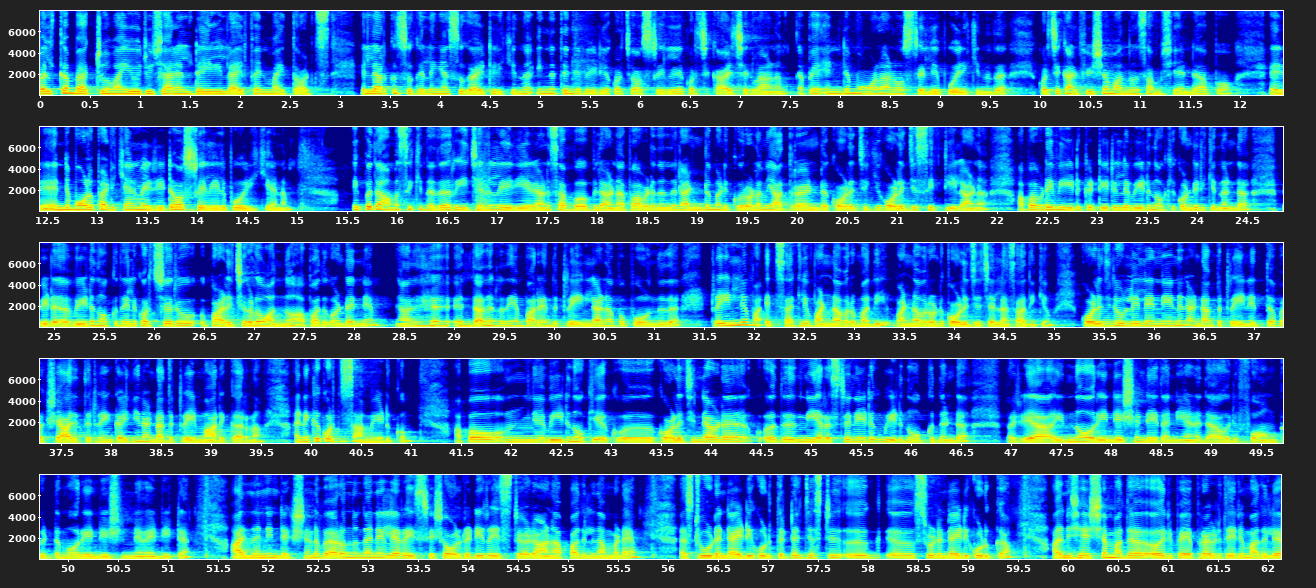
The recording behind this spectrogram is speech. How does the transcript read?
Welcome back to my YouTube channel daily life and my thoughts എല്ലാവർക്കും സുഖമല്ല ഞാൻ സുഖമായിട്ടിരിക്കുന്നു ഇന്നത്തെ എന്റെ വീഡിയോ കുറച്ച് ഓസ്ട്രേലിയയിലെ കുറച്ച് കാഴ്ചകളാണ്. അപ്പോൾ എന്റെ മോളാണ് ഓസ്ട്രേലിയയിൽ പോയിരിക്കുന്നത്. കുറച്ച് കൺഫ്യൂഷൻ വന്നു സംശയമുണ്ട്. അപ്പോൾ എന്റെ മോൾ പഠിക്കാൻ വേണ്ടിയിട്ട് ഓസ്ട്രേലിയയിൽ പോയിരിക്കുകയാണ്. ഇപ്പോൾ താമസിക്കുന്നത് റീജിയണൽ ഏരിയയിലാണ് സബർബിലാണ് അപ്പോൾ അവിടെ നിന്ന് രണ്ട് മണിക്കൂറോളം യാത്ര ഉണ്ട് കോളേജിലേക്ക്. കോളേജ് സിറ്റിയിലാണ്. അപ്പോൾ അവിടെ വീട് കിട്ടിയിട്ടില്ല. വീട് നോക്കിക്കൊണ്ടിരിക്കുന്നുണ്ട്. വീട് വീട് നോക്കുന്നതിൽ കുറച്ചൊരു പാളിച്ചകൾ വന്നു. അപ്പോൾ അതുകൊണ്ട് തന്നെ എന്താണെന്നുള്ളത് ഞാൻ പറയുന്നത് ട്രെയിനിലാണ് അപ്പോൾ പോകുന്നത്. ട്രെയിനിൽ എക്സാക്ട്ലി വൺ അവർ മതി. വൺ അവർ കൊണ്ട് കോളേജിൽ ചെല്ലാൻ സാധിക്കും. കോളേജിന്റെ ഉള്ളിൽ തന്നെയാണ് രണ്ടാമത്തെ ട്രെയിൻ എത്തുക. പക്ഷേ ആദ്യത്തെ ട്രെയിൻ കഴിഞ്ഞ് രണ്ടാമത്തെ ട്രെയിൻ മാറി കയറണം അതിനൊക്കെ കുറച്ച് സമയം എടുക്കും അപ്പോൾ വീട് നോക്കി കോളേജിന്റെ അവിടെ നിയറസ്റ്റ് തന്നെയായിട്ട് വീട് നോക്കുന്നുണ്ട്. പക്ഷേ ഇന്ന് ഓറിയന്റേഷൻ ഡേ തന്നെയാണ്. ഇതാ ഒരു ഫോം കിട്ടും ഓറിയന്റേഷന് വേണ്ടിയിട്ട്. അതിന് തന്നെ ഇൻഡക്ഷൻ വേറെ ഒന്നും തന്നെ ഇല്ല. രജിസ്ട്രേഷൻ ഓൾറെഡി രജിസ്റ്റേർഡ് ആണ്. അപ്പോൾ അതിൽ നമ്മുടെ സ്റ്റുഡന്റ് ഐ ഡി കൊടുത്തിട്ട് ജസ്റ്റ് സ്റ്റുഡന്റ് ഐ ഡി കൊടുക്കുക. അതിനുശേഷം അത് ഒരു പേപ്പർ അവർ തരും. അതിൽ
